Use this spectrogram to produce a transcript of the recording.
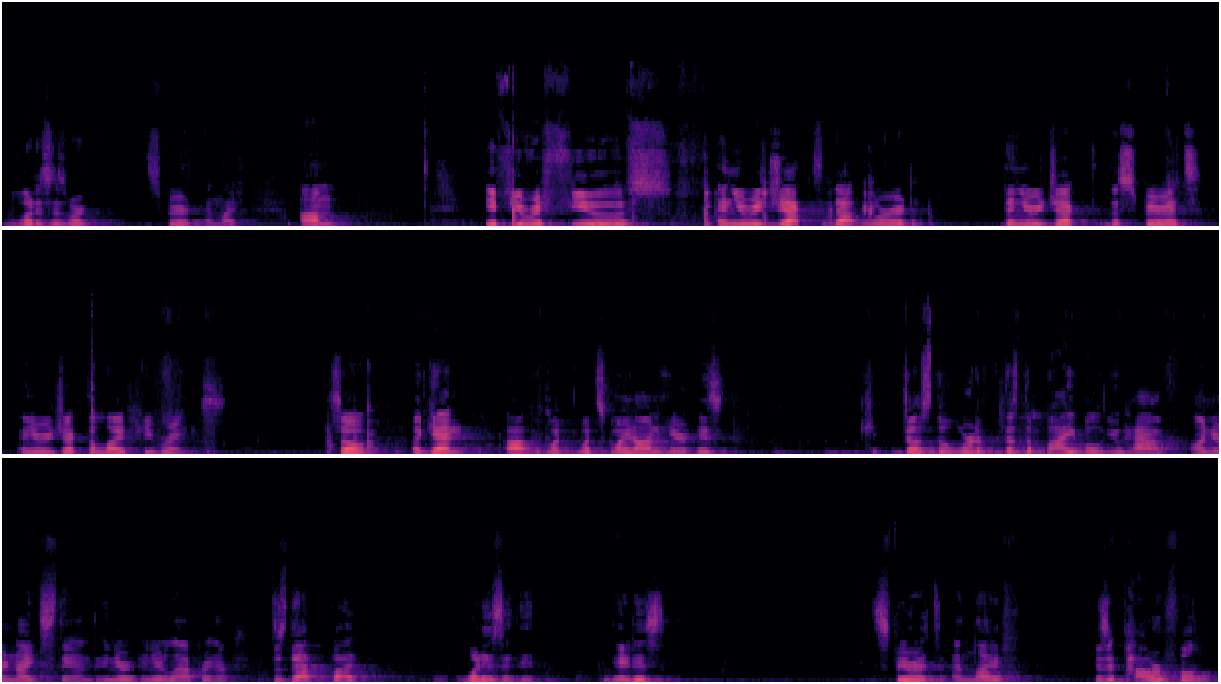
what is his word? Spirit and life. Um, if you refuse and you reject that word, then you reject the Spirit and you reject the life He brings. So, again, uh, what, what's going on here is does the word of does the bible you have on your nightstand in your in your lap right now does that but what is it? it it is spirit and life is it powerful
